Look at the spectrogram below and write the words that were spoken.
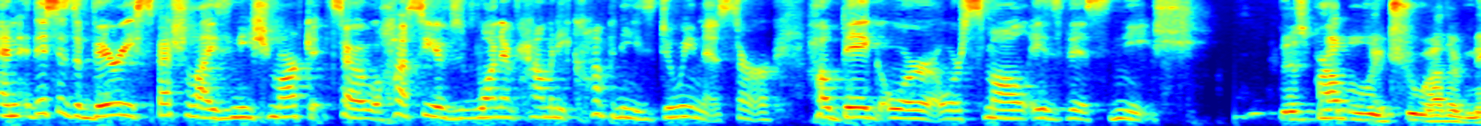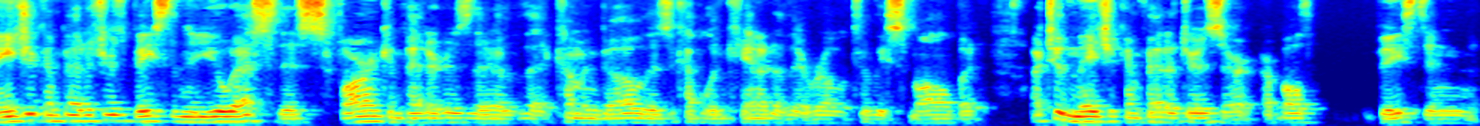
And this is a very specialized niche market. So Hussey is one of how many companies doing this, or how big or or small is this niche? There's probably two other major competitors based in the U.S. There's foreign competitors that, are, that come and go. There's a couple in Canada. They're relatively small, but our two major competitors are, are both based in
